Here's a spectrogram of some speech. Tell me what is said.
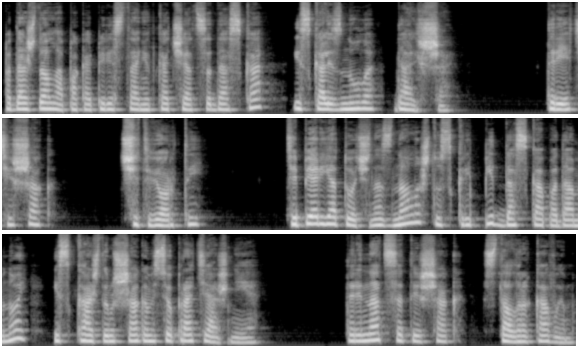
Подождала, пока перестанет качаться доска, и скользнула дальше. Третий шаг. Четвертый. Теперь я точно знала, что скрипит доска подо мной, и с каждым шагом все протяжнее. Тринадцатый шаг стал роковым.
